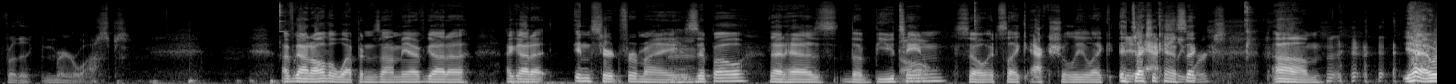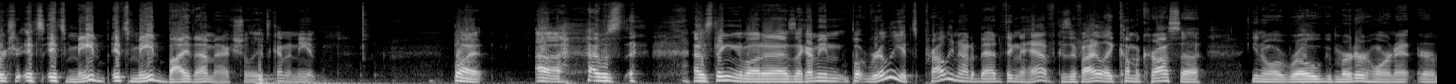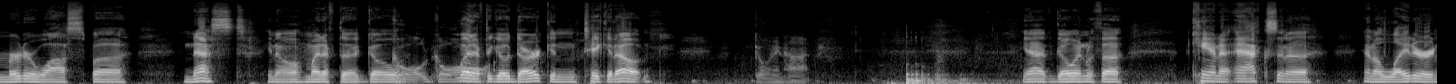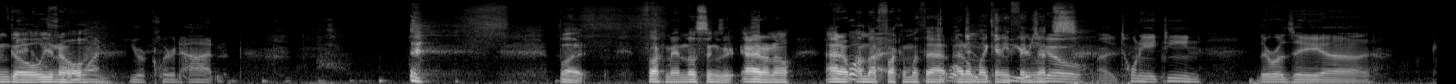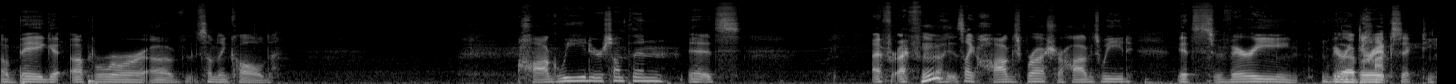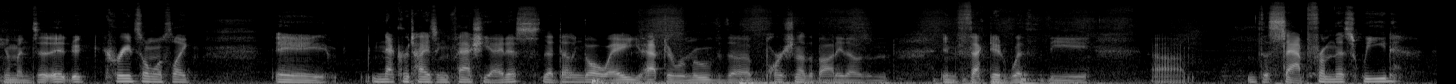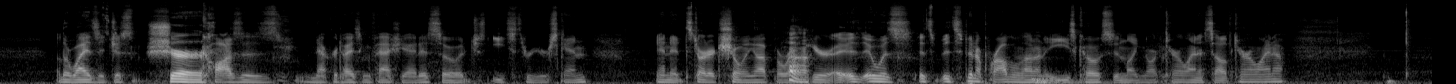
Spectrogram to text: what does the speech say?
for the murder wasps. I've got all the weapons on me. I've got a. I got a insert for my Mm-hmm. Zippo that has the butane, so it's like actually like it's Oh. It actually, kind of sick. works. Um, yeah, it works. It's it's made it's made by them actually. It's kind of neat. But uh, I was I was thinking about it. I was like, I mean, but really, it's probably not a bad thing to have because if I like come across a, you know, a rogue murder hornet or murder wasp uh, nest, you know, might have to go, Go, go might have to go dark and take it out. Going in hot. Yeah, I'd go in with a can of axe and a and a lighter and go, you know. one, you're cleared hot. But fuck, man, those things are. I don't know. I don't. Well, I'm not I- fucking with that. Well, I don't two- like two anything years that's. ago, uh, 2018. There was a uh, a big uproar of something called hogweed or something. It's I, I Hmm? it's like hogsbrush or hogsweed. It's very very Elaborate. toxic to humans. It, it, it creates almost like a necrotizing fasciitis that doesn't go away. You have to remove the portion of the body that was in, infected with the um, the sap from this weed. Otherwise, it just Sure. causes necrotizing fasciitis, so it just eats through your skin. And it started showing up around Huh. here. It, it was it's it's been a problem out on the East Coast in like North Carolina, South Carolina.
